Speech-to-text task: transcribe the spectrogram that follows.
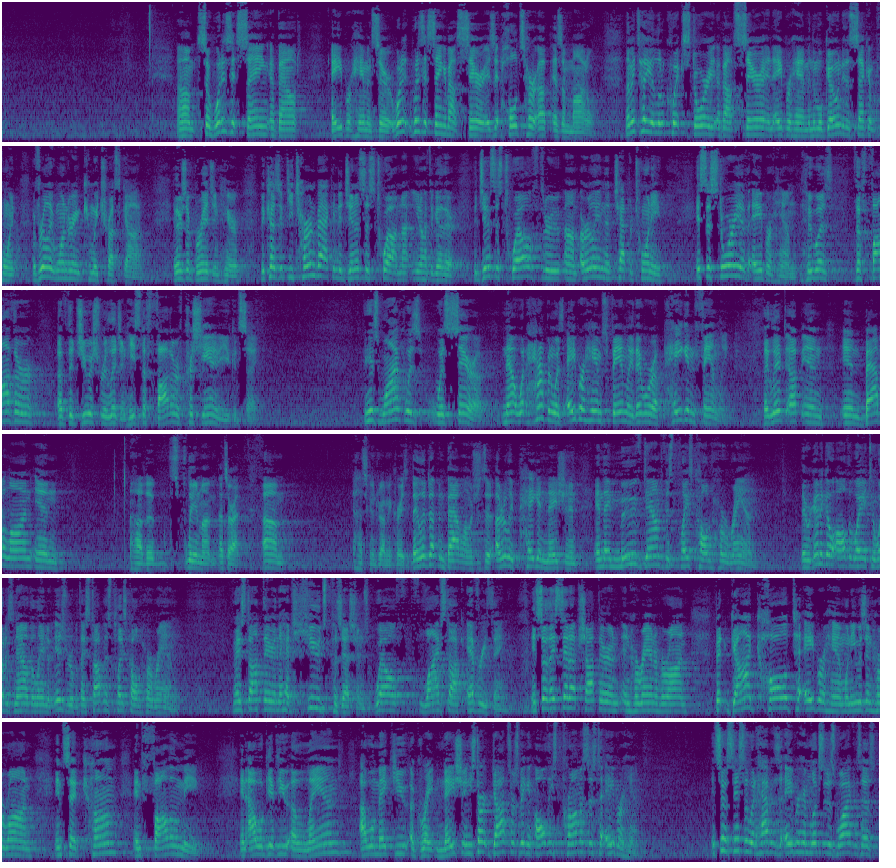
Um, so, what is it saying about Abraham and Sarah? What, what is it saying about Sarah as it holds her up as a model? Let me tell you a little quick story about Sarah and Abraham, and then we'll go into the second point of really wondering can we trust God? And there's a bridge in here. Because if you turn back into Genesis 12, not, you don't have to go there, but Genesis 12 through um, early in the chapter 20, it's the story of Abraham, who was the father of the Jewish religion. He's the father of Christianity, you could say. His wife was, was Sarah. Now, what happened was Abraham's family, they were a pagan family. They lived up in, in Babylon, in uh, the fleeing my, that's all right. Um, that's going to drive me crazy. They lived up in Babylon, which is an utterly pagan nation, and, and they moved down to this place called Haran. They were going to go all the way to what is now the land of Israel, but they stopped in this place called Haran. And they stopped there and they had huge possessions wealth, livestock, everything. And so they set up shop there in, in Haran or Haran. But God called to Abraham when he was in Haran and said, Come and follow me, and I will give you a land. I will make you a great nation. He start, God starts making all these promises to Abraham. And so essentially what happens is Abraham looks at his wife and says,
